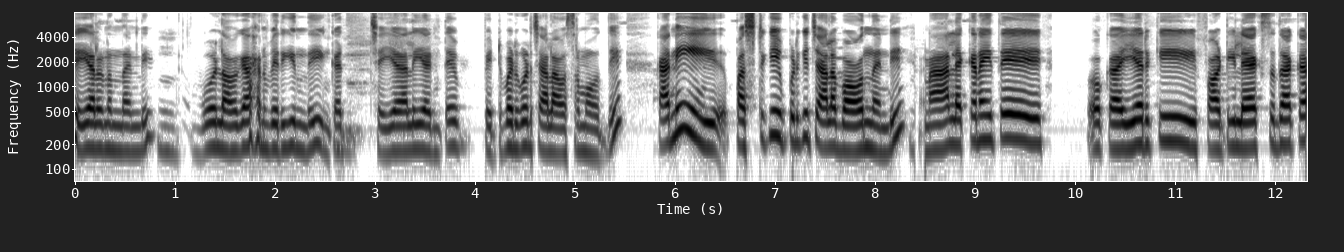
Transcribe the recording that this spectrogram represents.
చేయాలని ఉందండి బోల్డ్ అవగాహన పెరిగింది. ఇంకా చెయ్యాలి అంటే పెట్టుబడి కూడా చాలా అవసరం అవుద్ది. కానీ ఫస్ట్కి ఇప్పటికి చాలా బాగుందండి. నా లెక్కనైతే ఒక ఇయర్కి ఫార్టీ ల్యాక్స్ దాకా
